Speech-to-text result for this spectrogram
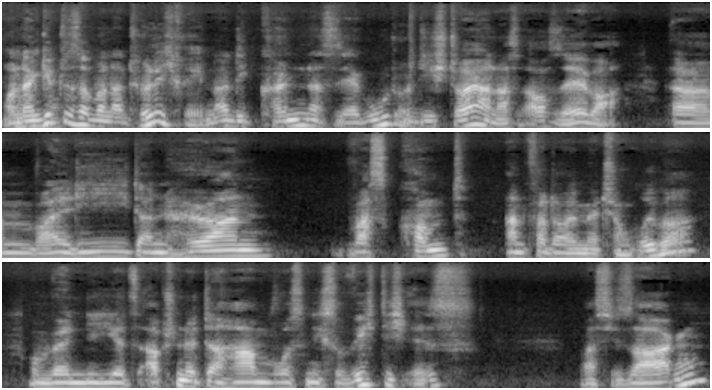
Und okay. dann gibt es aber natürlich Redner, die können das sehr gut und die steuern das auch selber, ähm, weil die dann hören, was kommt an Verdolmetschung rüber. Und wenn die jetzt Abschnitte haben, wo es nicht so wichtig ist, was sie sagen,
